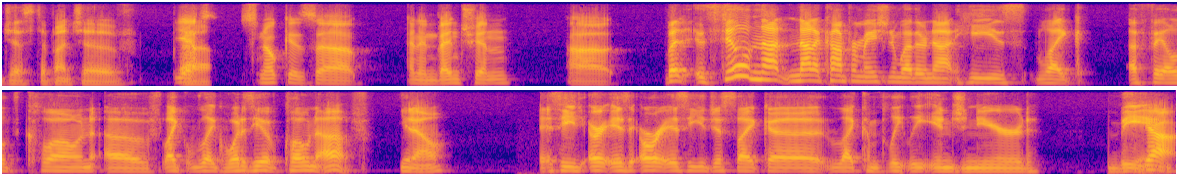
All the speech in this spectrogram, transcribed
just a bunch of yes, uh, Snoke is uh, an invention. Uh, but it's still not not a confirmation whether or not he's like a failed clone of like like what is he a clone of? You know, is he or is or is he just like a like completely engineered being? Yeah.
